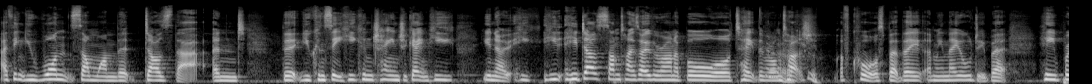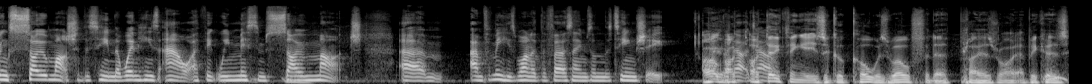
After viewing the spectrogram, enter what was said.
i think you want someone that does that and that you can see. He can change a game. He you know he he, he does sometimes overrun a ball or take the wrong touch. of course but they i mean they all do. But he brings so much to the team that when he's out i think we miss him so Mm. much. Um, and for me he's one of the first names on the team sheet. I, I, I do think it is a good call as well for the players writer because,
